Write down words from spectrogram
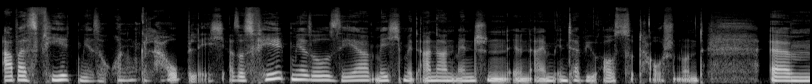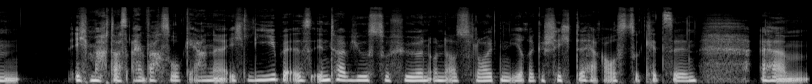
Aber es fehlt mir so unglaublich. Also es fehlt mir so sehr, mich mit anderen Menschen in einem Interview auszutauschen. Und ähm, ich mache das einfach so gerne. Ich liebe es, Interviews zu führen und aus Leuten ihre Geschichte herauszukitzeln, ähm,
